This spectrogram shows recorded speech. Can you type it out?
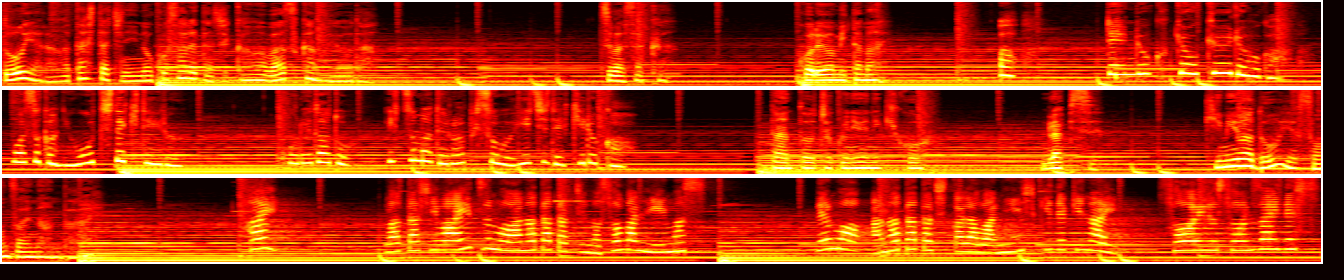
どうやら私たちに残された時間はわずかのようだ。翼くんこれを見たまえ。あ電力供給量がわずかに落ちてきている。これだといつまでラピスを維持できるか。担当直入に聞こう。ラピス君はどういう存在なんだい？はい。私はいつもあなたたちのそばにいます。でもあなたたちからは認識できないそういう存在です。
